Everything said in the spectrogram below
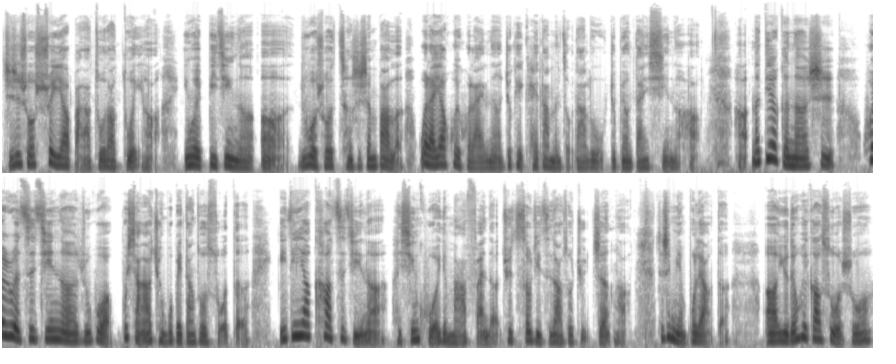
只是说税要把它做到对哈。因为毕竟呢，呃，如果说诚实申报了，未来要汇回来呢，就可以开大门走大路，就不用担心了哈。好，那第二个呢是汇入的资金呢，如果不想要全部被当作所得，一定要靠自己呢，很辛苦、有点麻烦的去收集资料做举证哈，这是免不了的。呃，有的人会告诉我说，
